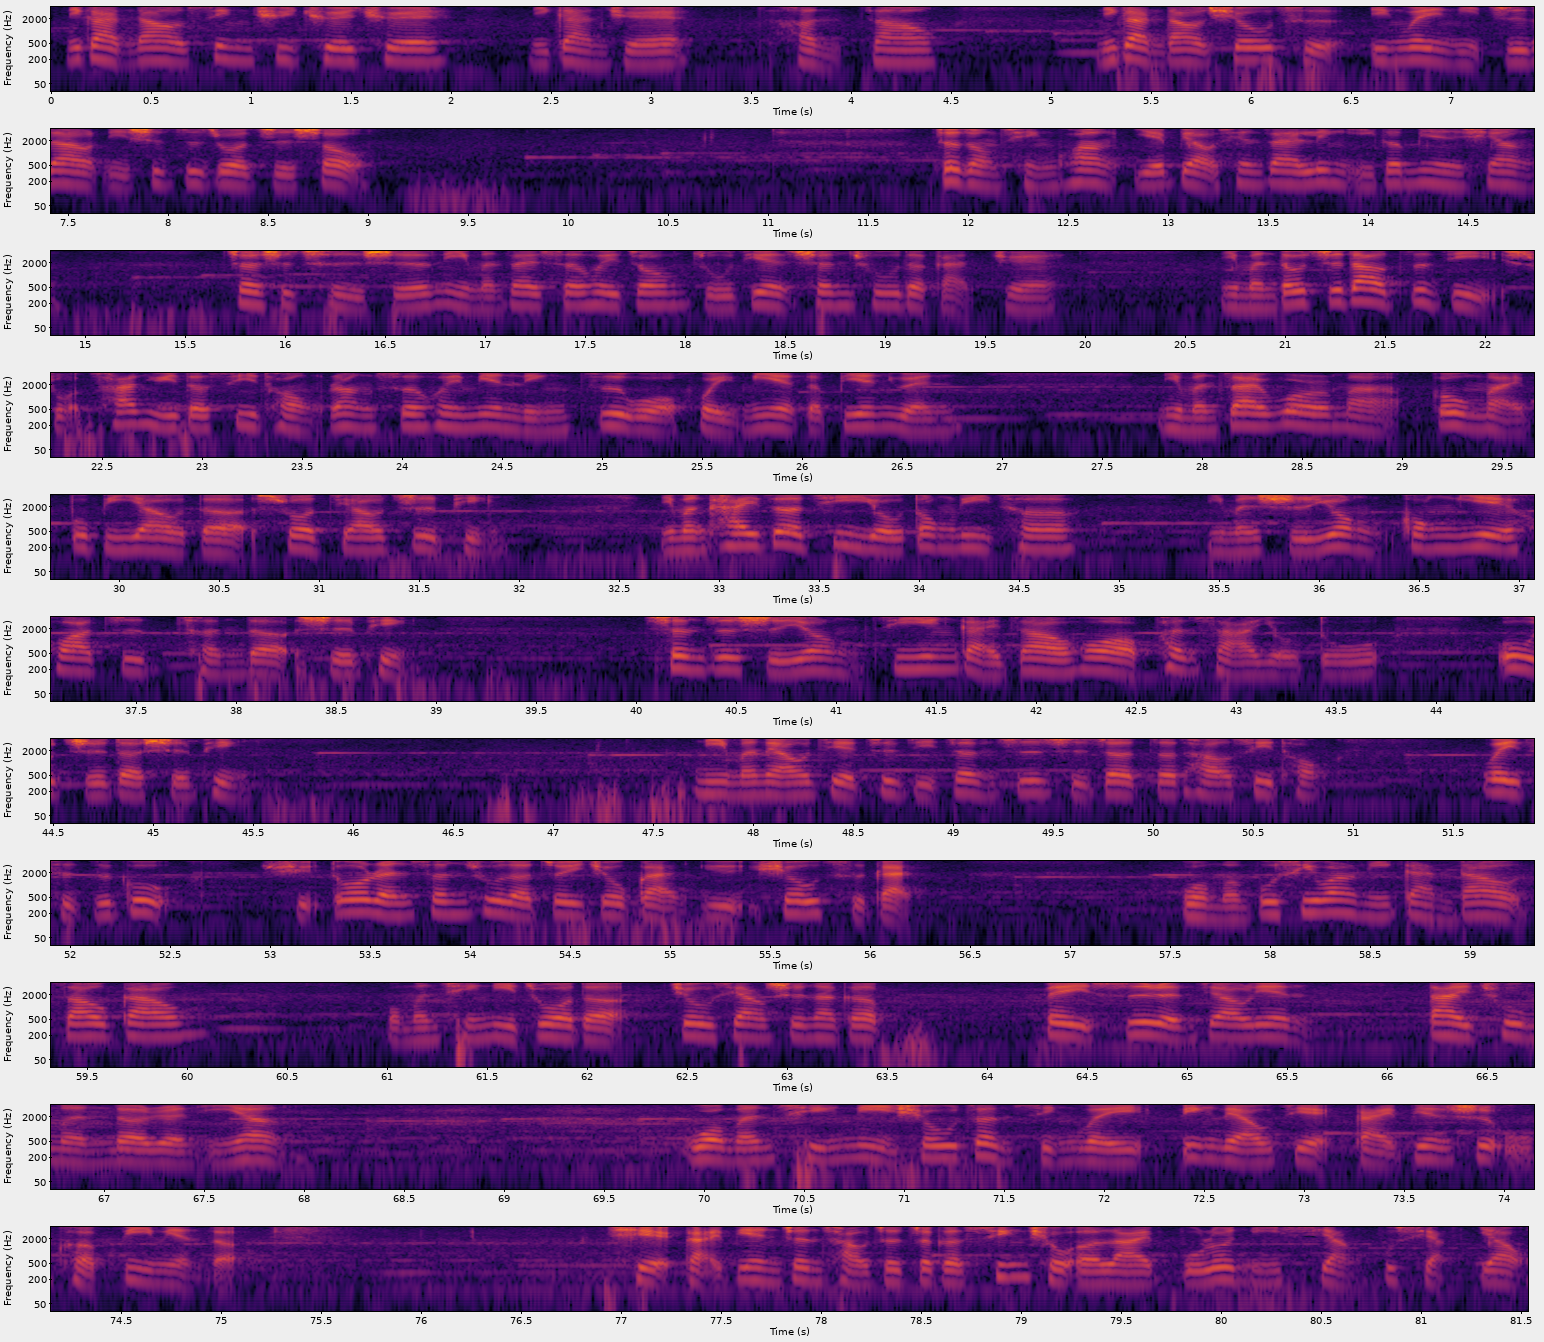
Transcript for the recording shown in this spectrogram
你感到兴趣缺缺，你感觉很糟，你感到羞耻，因为你知道你是自作自受。这种情况也表现在另一个面相，这是此时你们在社会中逐渐生出的感觉。你们都知道自己所参与的系统让社会面临自我毁灭的边缘。你们在沃尔玛购买不必要的塑胶制品，你们开着汽油动力车，你们食用工业化制成的食品，甚至使用基因改造或喷洒有毒物质的食品。你们了解自己正支持着这套系统，为此之故，许多人生出了罪疚感与羞耻感。我们不希望你感到糟糕。我们请你做的，就像是那个被私人教练带出门的人一样。我们请你修正行为，并了解改变是无可避免的。且改变正朝着这个星球而来，不论你想不想要。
